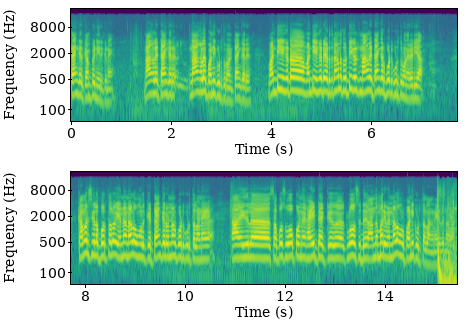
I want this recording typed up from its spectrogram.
டேங்கர் கம்பெனி இருக்குண்ணே. நாங்களே டேங்கர் நாங்களே பண்ணி கொடுத்துருவோம் டேங்கர் வண்டி எங்கிட்ட வண்டி எங்கிட்ட எடுத்துட்டாங்கன்னா தொட்டி கழித்து நாங்களே டேங்கர் போட்டு கொடுத்துருவோம் ரெடியாக கமர்ஷியலை பொறுத்தளவு என்னன்னாலும் உங்களுக்கு டேங்கர் வேணாலும் போட்டு கொடுத்தலாண்ணே இதில் சப்போஸ் ஓப்பனு ஹைடெக்கு க்ளோஸ்டு அந்த மாதிரி வேணாலும் உங்களுக்கு பண்ணி கொடுத்துடலாங்கண்ணே எதுனாலும்.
